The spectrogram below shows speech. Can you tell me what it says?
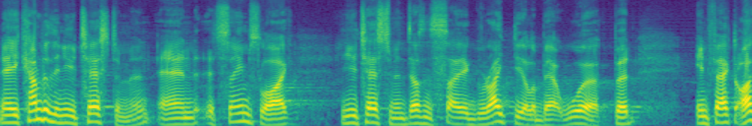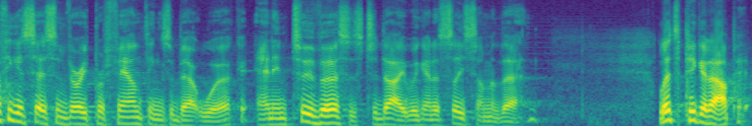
Now, you come to the New Testament, and it seems like the New Testament doesn't say a great deal about work, but in fact, I think it says some very profound things about work, and in two verses today, we're going to see some of that. Let's pick it up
